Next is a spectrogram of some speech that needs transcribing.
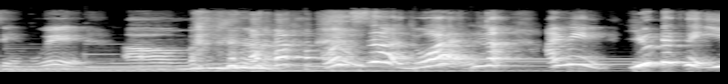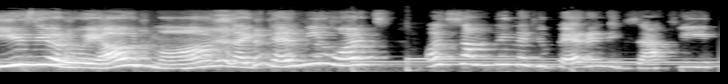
same way um, What's the what? No, I mean, you took the easier way out, mom. Like, tell me what's what's something that you parent exactly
